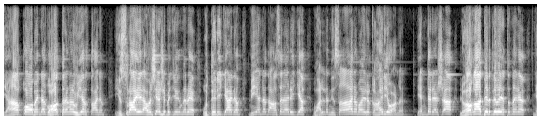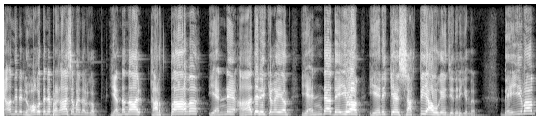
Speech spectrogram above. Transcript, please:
യാക്കോബന്റെ ഗോത്രങ്ങൾ ഉയർത്താനും ഇസ്രായേൽ അവശേഷിപ്പിച്ചിരിക്കുന്നവരെ ഉദ്ധരിക്കാനും നീ എന്റെ ദാസനായിരിക്കുക വളരെ നിസ്സാരമായൊരു കാര്യമാണ്. എന്റെ രക്ഷ ലോകാതിരത്തിൽ എത്തുന്നതിന് ഞാൻ നിന്റെ ലോകത്തിന്റെ പ്രകാശമായി നൽകും. എന്തെന്നാൽ കർത്താവ് എന്നെ ആദരിക്കുകയും എന്റെ ദൈവം എനിക്ക് ശക്തിയാവുകയും ചെയ്തിരിക്കുന്നു. ദൈവം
